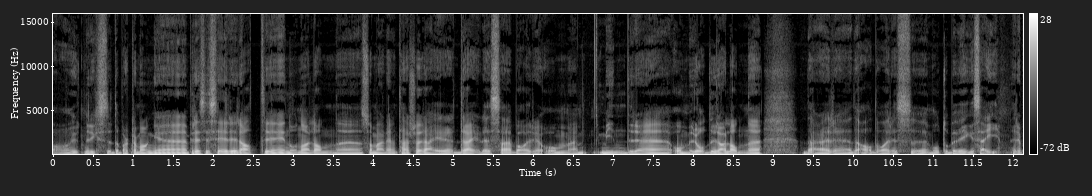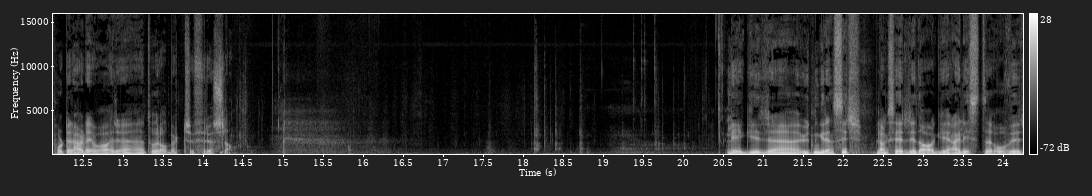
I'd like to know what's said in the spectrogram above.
Og Utenriksdepartementet presiserer at i noen av landene som er nevnt her, så dreier det seg bare om eh, mindre områder av landet der eh, det advares eh, mot å bevege seg i. Reporter her, det var Tor Albert Frøsland. Leger uten grenser lanserer i dag ei liste over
